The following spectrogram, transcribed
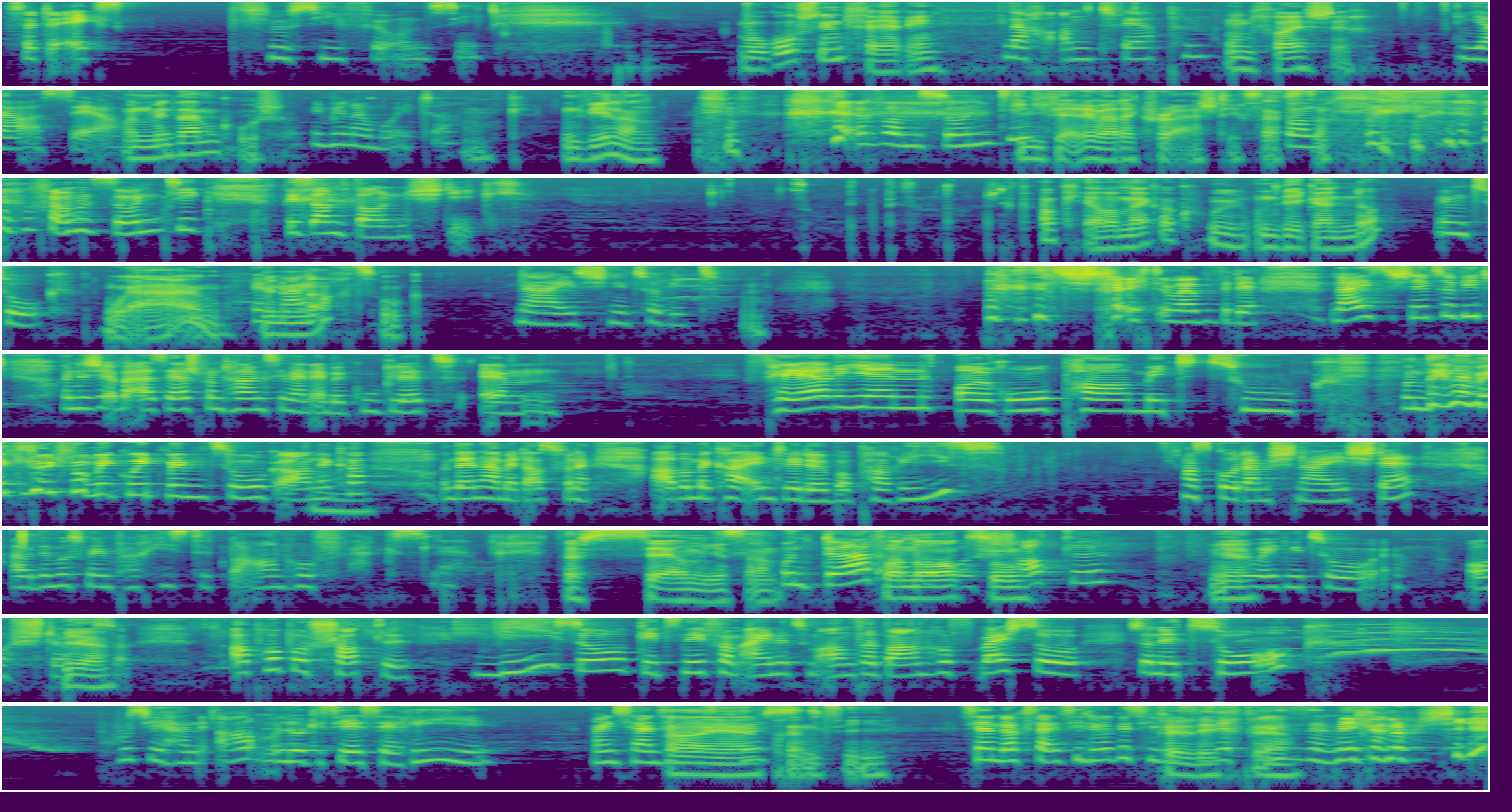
Das sollte exklusiv für uns sein. Wo gehst du in die Ferien? Nach Antwerpen. Und freust dich? Ja, sehr. Und mit wem gehst du? Mit meiner Mutter. Okay. Und wie lange? vom Sonntag, Deine Ferien werden crashed, ich sag's vom, dir. vom Sonntag bis am Donnerstag. Bis am Donnerstag. Okay, aber mega cool. Und wie gehen da? Mit dem Zug. Wow, mit Ich dem weiss. Nachtzug. Nein, es ist nicht so weit. Es ist recht immer bei dir. Nein, es ist nicht so weit. Und es ist aber auch sehr spontan, gewesen. wir haben eben gegoogelt, ähm, Ferien Europa mit Zug. Und dann haben wir geschaut, wo wir gut mit dem Zug an kann. Und dann haben wir das gefunden. Aber man kann entweder über Paris, das geht am schnellsten, aber dann muss man in Paris den Bahnhof wechseln. Das ist sehr mühsam. Und dort Von Nord zu- Shuttle, Ja. ja. irgendwie zu Osten Ja. oder so. Apropos Shuttle, wieso geht es nicht vom einen zum anderen Bahnhof? Weißt du, so, so einen Zug, wo sie haben, ah, schauen sie eine Serie. Meinen Sie, haben sie ah ja, gewusst? können sie. Haben doch gesagt, sie schauen sie, sie sich ja. Das ist mega lustig.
